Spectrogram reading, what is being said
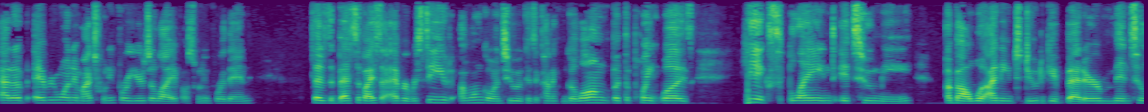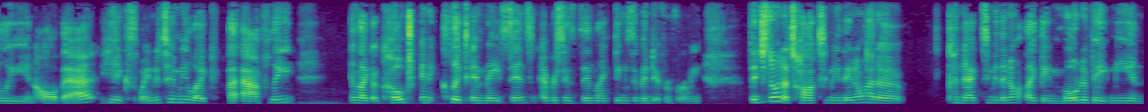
out of everyone in my 24 years of life, I was 24 then. That is the best advice I ever received. I won't go into it because it kind of can go long, but the point was, he explained it to me about what I need to do to get better mentally and all that. He explained it to me like an athlete and like a coach, and it clicked and made sense. And ever since then, like things have been different for me. They just know how to talk to me. They know how to connect to me. They know like they motivate me, and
